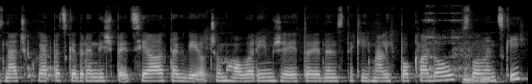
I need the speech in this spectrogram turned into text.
značku Karpatské brandy špeciál, tak vie, o čom hovorím, že je to jeden z takých malých pokladov slovenských.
